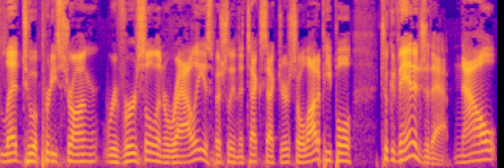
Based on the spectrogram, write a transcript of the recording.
led to a pretty strong reversal and a rally, especially in the tech sector. So a lot of people took advantage of that. Now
